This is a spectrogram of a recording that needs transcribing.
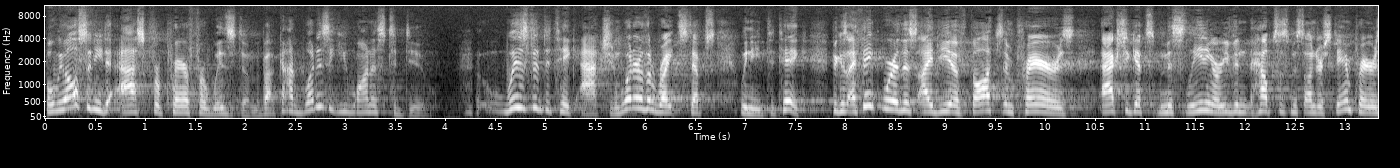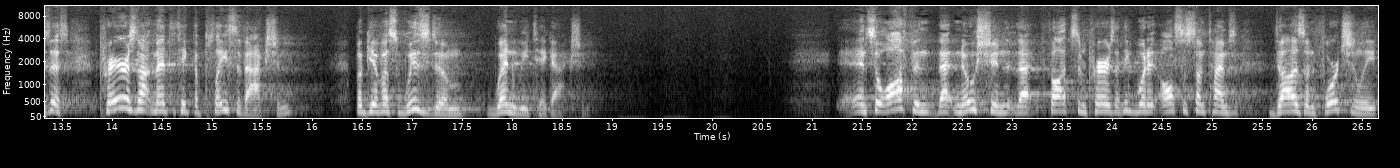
But we also need to ask for prayer for wisdom about God, what is it you want us to do? Wisdom to take action. What are the right steps we need to take? Because I think where this idea of thoughts and prayers actually gets misleading or even helps us misunderstand prayer is this prayer is not meant to take the place of action, but give us wisdom when we take action. And so often, that notion that thoughts and prayers, I think what it also sometimes does, unfortunately,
